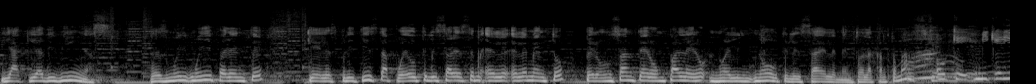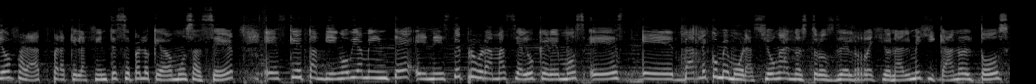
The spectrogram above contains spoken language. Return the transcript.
Y aquí adivinas. Es muy, muy diferente que el espiritista puede utilizar este ele- elemento, pero un santero, un palero, no, eli- no utiliza el elemento de la cartomancia. Ok, mi querido Farad, para que la gente sepa lo que vamos a hacer, es que también obviamente en este programa si algo queremos es eh, darle conmemoración a nuestros del regional mexicano, de todos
